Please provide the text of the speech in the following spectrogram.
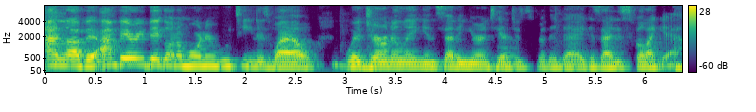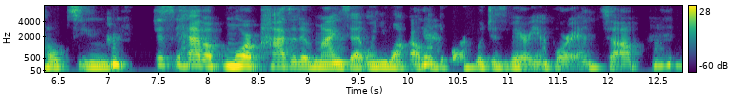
I love it. I'm very big on a morning routine as well with journaling and setting your intentions yes. for the day because I just feel like it helps you just have a more positive mindset when you walk out yeah. the door, which is very important. So, mm-hmm.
